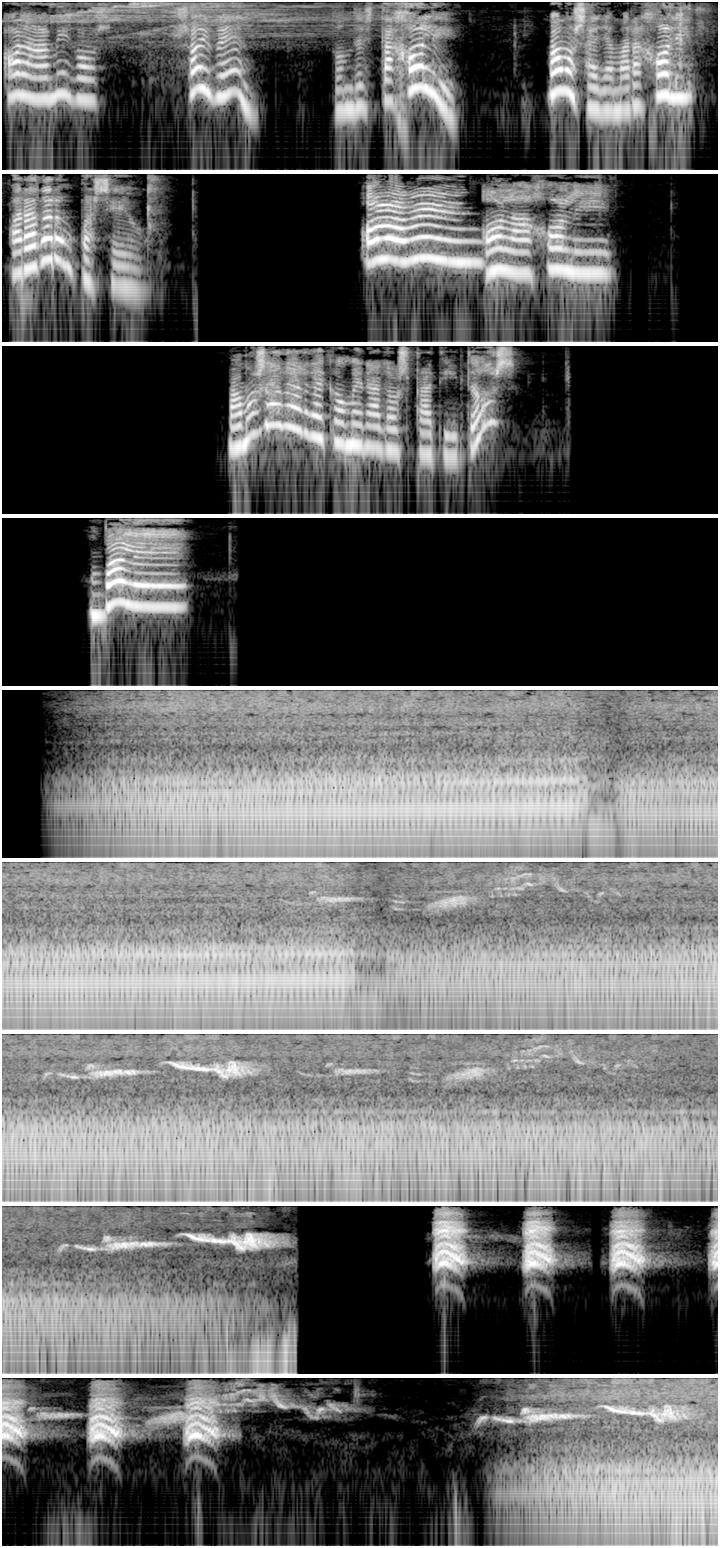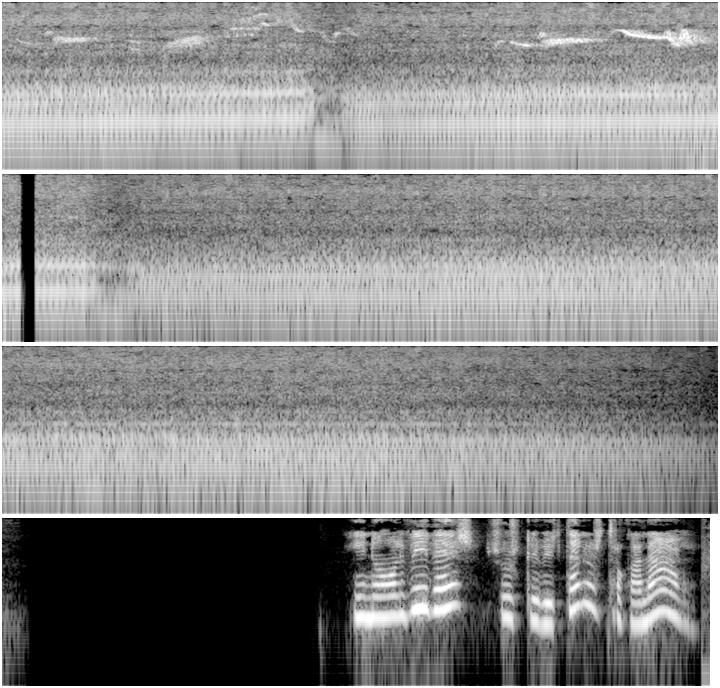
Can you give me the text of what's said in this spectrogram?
Hola amigos, soy Ben. ¿Dónde está Holly? Vamos a llamar a Holly para dar un paseo. Hola, Ben. Hola Holly. ¿Vamos a dar de comer a los patitos? Vale. Y no olvides suscribirte a nuestro canal.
